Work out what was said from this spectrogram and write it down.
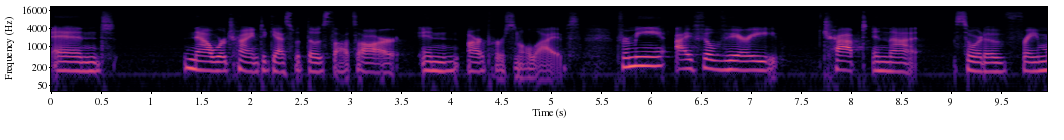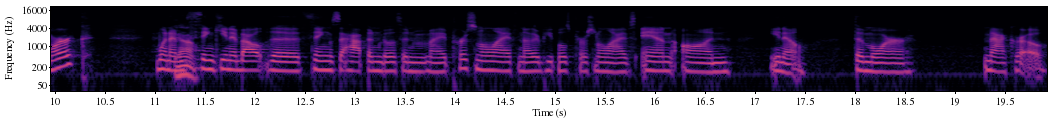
and now we're trying to guess what those thoughts are in our personal lives. For me, I feel very trapped in that sort of framework when I'm Yeah. thinking about the things that happen both in my personal life and other people's personal lives and on, you know, the more macro.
